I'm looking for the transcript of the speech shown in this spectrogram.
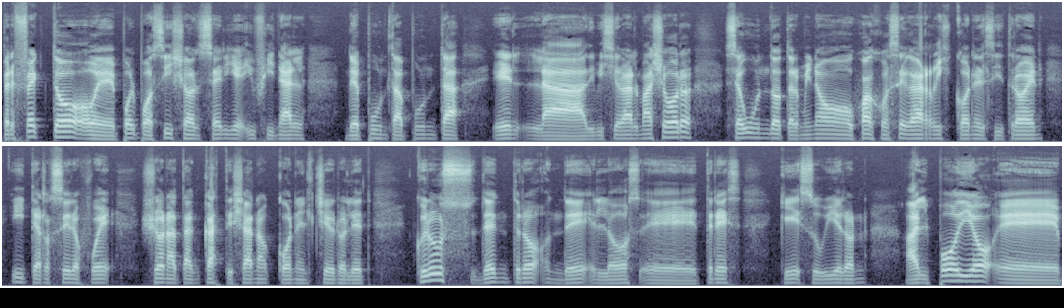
perfecto, eh, pole position, serie y final de punta a punta en la divisional mayor. Segundo terminó Juan José Garris con el Citroën y tercero fue Jonathan Castellano con el Chevrolet Cruz dentro de los eh, tres que subieron al podio eh,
